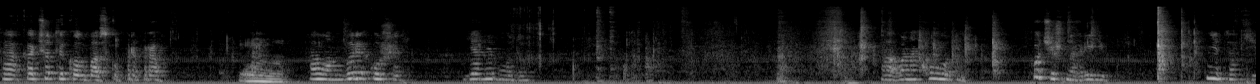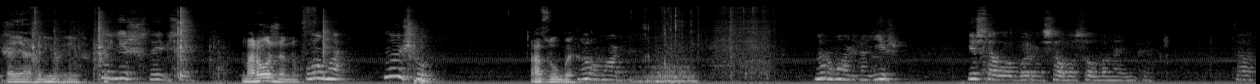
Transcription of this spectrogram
Так, а чого ти колбаску прибрав? О, А он, бери кушай. Я не буду. А, вона холодна. Хочеш нагрію? Ні, так їж. Та я грів, грів. Ну їж та і все. Морожену, Ломай. Ну і що? а зуби. Нормально. Нормально, їж. І сало бери, сало солоненьке. Так,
